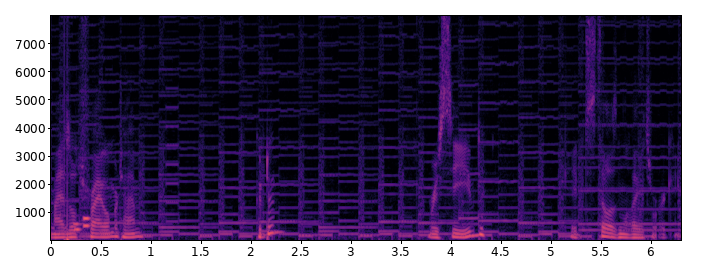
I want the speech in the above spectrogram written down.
Might as well try one more time. Good. Received. Okay, it still doesn't look like it's working.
